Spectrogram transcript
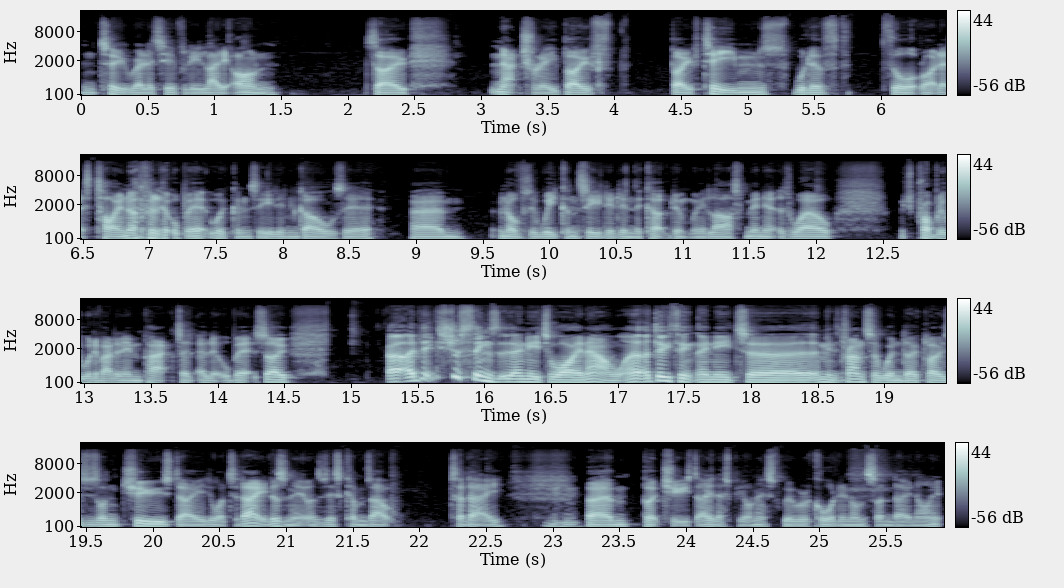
and two relatively late on. So naturally, both both teams would have thought, right, let's tighten up a little bit. We're conceding goals here, um, and obviously we conceded in the cup, didn't we, last minute as well, which probably would have had an impact a, a little bit. So. Uh, I think it's just things that they need to iron out. I, I do think they need to. I mean, the transfer window closes on Tuesday, or today, doesn't it? As this comes out today, um, but Tuesday. Let's be honest, we're recording on Sunday night.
